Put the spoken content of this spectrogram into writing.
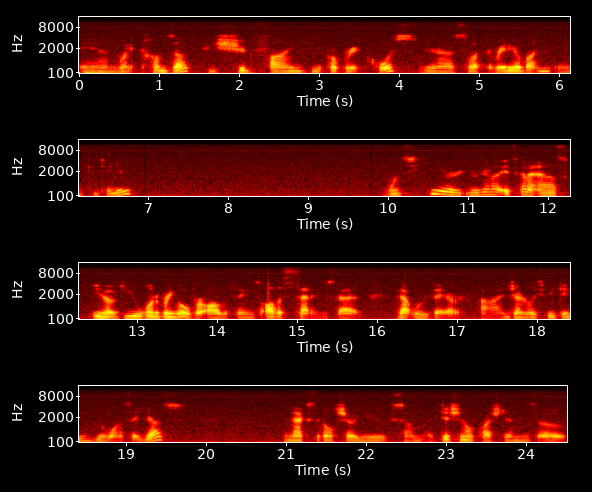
And when it comes up, you should find the appropriate course. You're going to select the radio button and continue. Once here, you're gonna it's gonna ask, you know, do you want to bring over all the things, all the settings that that were there? Uh, and generally speaking, you'll want to say yes. Next, it'll show you some additional questions of,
